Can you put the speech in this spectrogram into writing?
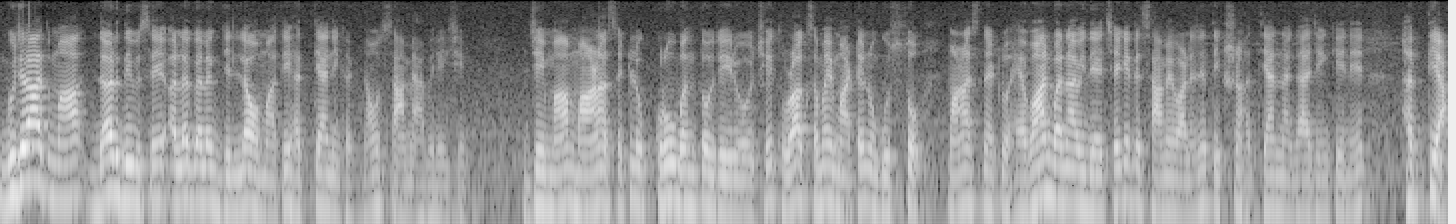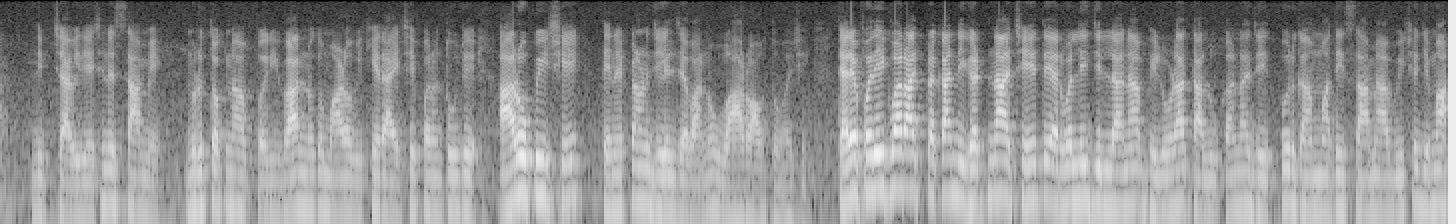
ગુજરાતમાં દર દિવસે અલગ અલગ જિલ્લાઓમાંથી હત્યાની ઘટનાઓ સામે આવી રહી છે. જેમાં માણસ એટલો ક્રૂ બનતો જઈ રહ્યો છે, થોડાક સમય માટેનો ગુસ્સો માણસને એટલો હેવાન બનાવી દે છે કે તે સામેવાળાને તીક્ષ્ણ હથિયારના ઘા ઝીંકીને હત્યા નિપજાવી દે છે અને સામે મૃતકના પરિવારનો તો માળો વિખેરાય છે, પરંતુ જે આરોપી છે તેને પણ જેલ જવાનો વારો આવતો હોય છે. ત્યારે ફરી એકવાર આ જ પ્રકારની ઘટના છે તે અરવલ્લી જિલ્લાના ભિલોડા તાલુકાના જેતપુર ગામમાંથી સામે આવી છે, જેમાં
